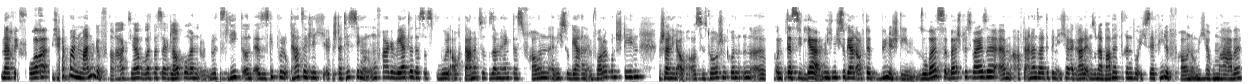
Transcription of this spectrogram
nach wie vor. Ich habe mal einen Mann gefragt, ja, was, was er glaubt, woran es liegt. Und also es gibt wohl tatsächlich äh, Statistiken und Umfragewerte, dass es wohl auch damit zusammenhängt, dass Frauen nicht so gern im Vordergrund stehen, wahrscheinlich auch aus historischen Gründen. Äh, und dass sie ja nicht, nicht so gern auf der Bühne stehen. Sowas beispielsweise. Ähm, auf der anderen Seite bin ich ja gerade gerade in so einer Bubble drin, wo ich sehr viele Frauen um mich herum habe.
